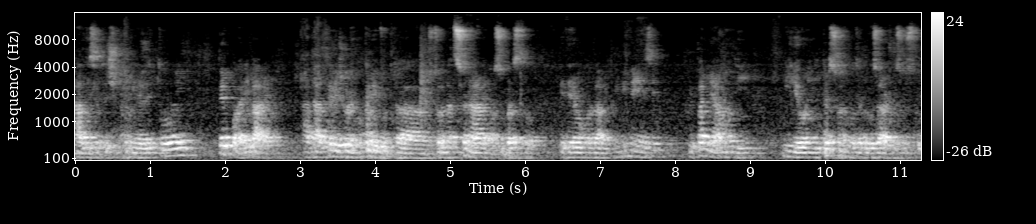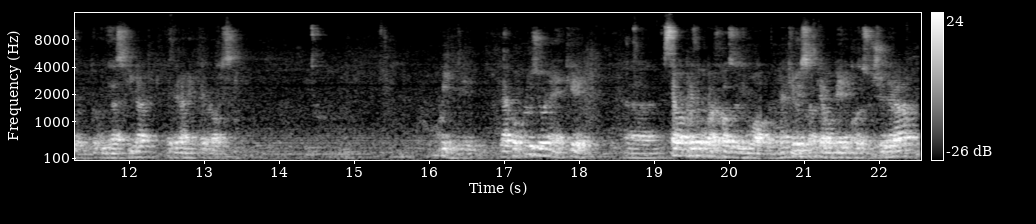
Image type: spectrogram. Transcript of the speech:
altri 700.000 elettori, per poi arrivare ad altre regioni e tutta, tutto il nazionale, ma su questo vedremo quando vanno i primi mesi, qui parliamo di milioni di persone che potrebbero usare questo strumento, quindi la sfida è veramente grossa. Quindi la conclusione è che eh, stiamo aprendo qualcosa di nuovo, neanche noi sappiamo bene cosa succederà,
